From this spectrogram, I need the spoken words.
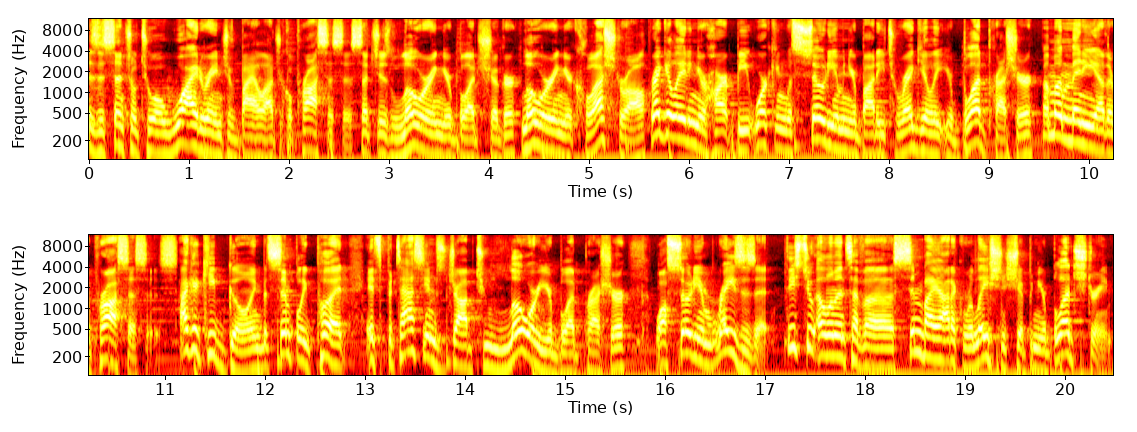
is essential to a wide range of biological processes, such as lowering your blood sugar, lowering your cholesterol, regulating your heartbeat, working with sodium in your body to regulate your blood pressure, among many other processes. I could keep going, but simply put, it's potassium's job to lower your blood pressure while sodium raises it. These two elements have a symbiotic relationship in your bloodstream,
